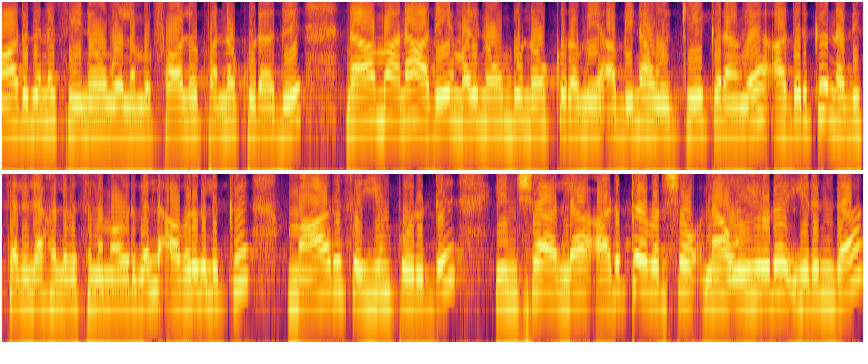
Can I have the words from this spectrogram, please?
மாறுதனை செய்யணும். அவங்களை நம்ம ஃபாலோ பண்ணக்கூடாது. நாம ஆனால் அதே மாதிரி நோன்பு நோக்குறோமே அப்படின்னு அவங்க கேட்குறாங்க அதற்கு நபி சல்லாஹ் அலுவலம் அவர்கள் அவர்களுக்கு மாறு செய்யும் பொருட்டு இன்ஷா அல்லா அடுத்த வருஷம் நான் உயிரோடு இருந்தால்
